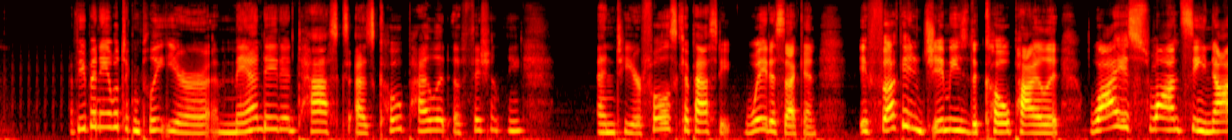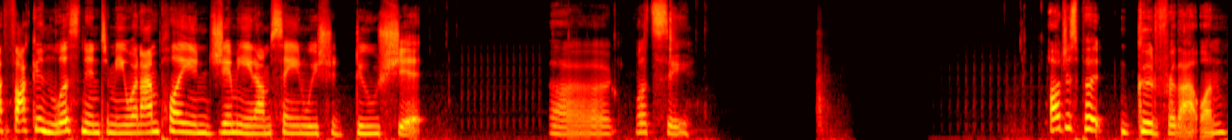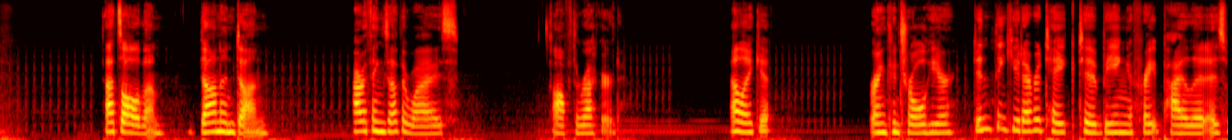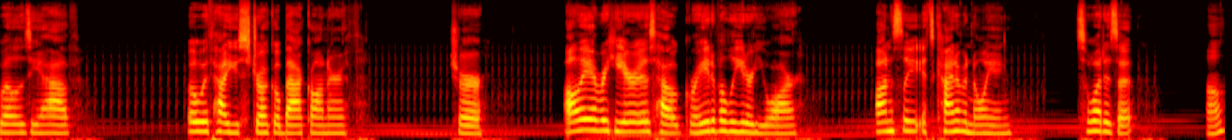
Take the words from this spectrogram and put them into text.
Have you been able to complete your mandated tasks as co-pilot efficiently and to your fullest capacity? Wait a second if fucking Jimmy's the co-pilot, why is Swansea not fucking listening to me when I'm playing Jimmy and I'm saying we should do shit? Uh, let's see. I'll just put good for that one. That's all of them. Done and done. How are things otherwise? Off the record. I like it. We're in control here. Didn't think you'd ever take to being a freight pilot as well as you have. But with how you struggle back on Earth. Sure. All I ever hear is how great of a leader you are. Honestly, it's kind of annoying. So what is it? Huh?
